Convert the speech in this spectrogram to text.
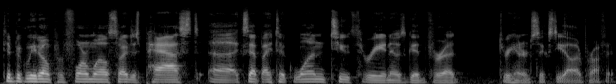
typically don't perform well, so I just passed. Uh, except I took one, two, three, and it was good for a $360 profit.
